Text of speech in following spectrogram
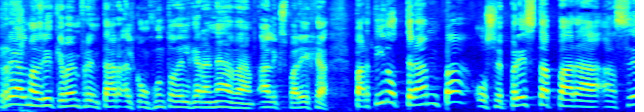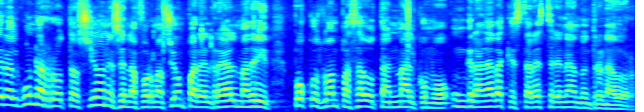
Real Madrid que va a enfrentar al conjunto del Granada, Alex Pareja. ¿Partido trampa o se presta para hacer algunas rotaciones en la formación para el Real Madrid? Pocos lo han pasado tan mal como un Granada que estará estrenando entrenador.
